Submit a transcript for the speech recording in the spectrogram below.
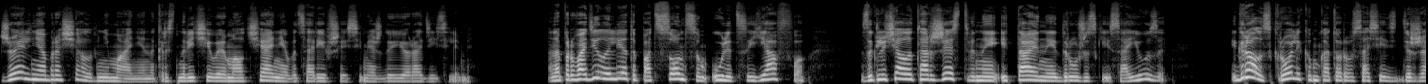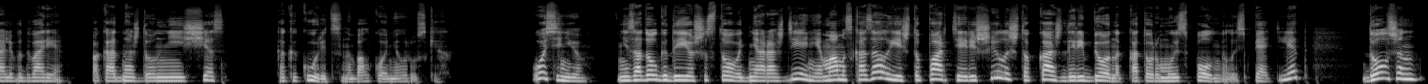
Жоэль не обращала внимания на красноречивое молчание, воцарившееся между ее родителями. Она проводила лето под солнцем улицы Яффо, заключала торжественные и тайные дружеские союзы, играла с кроликом, которого соседи держали во дворе, пока однажды он не исчез, как и курица на балконе у русских. Осенью, незадолго до ее шестого дня рождения, мама сказала ей, что партия решила, что каждый ребенок, которому исполнилось пять лет — должен,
